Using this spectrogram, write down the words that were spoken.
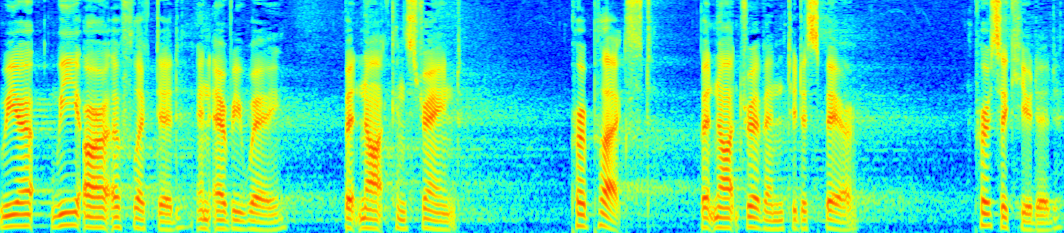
We are, we are afflicted in every way, but not constrained, perplexed, but not driven to despair, persecuted,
